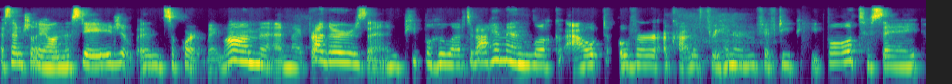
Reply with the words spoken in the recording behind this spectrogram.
essentially on the stage and support my mom and my brothers and people who loved about him and look out over a crowd of 350 people to say,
